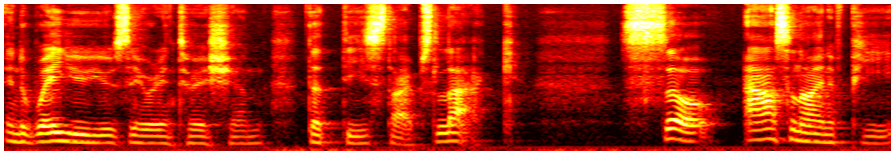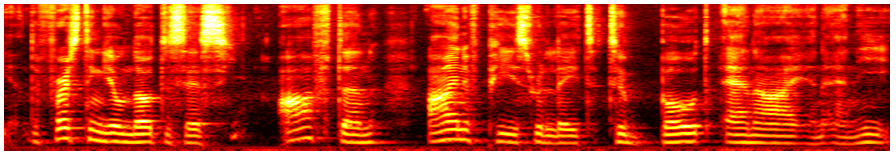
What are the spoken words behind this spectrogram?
in the way you use your intuition that these types lack. So as an INFP, the first thing you'll notice is often INFPs relate to both NI and NE.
